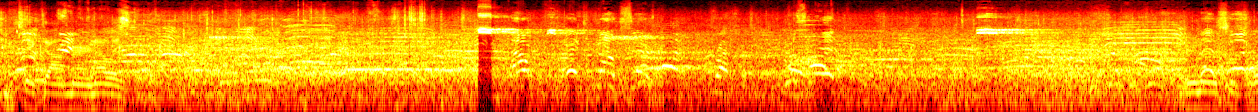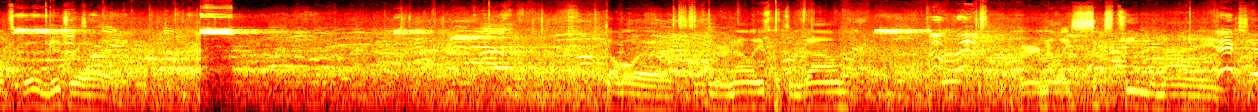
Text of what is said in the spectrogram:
Two takedown Marinelli. Out. Hey, out, sir. Marinelli says, let's go neutral. Double edge. Marinelli puts him down. Two, ready. Marinelli 16 to 9. Action.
